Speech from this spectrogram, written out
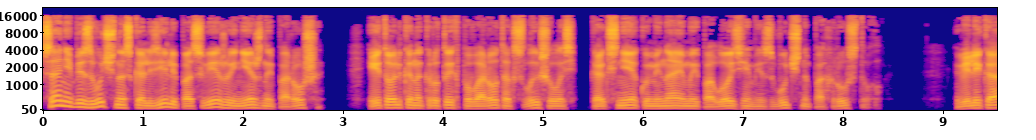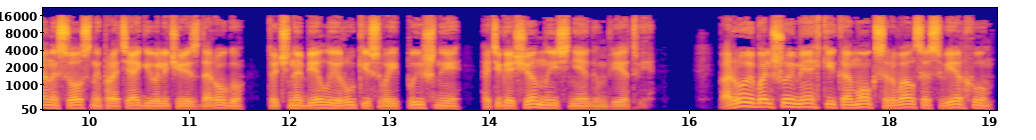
Сани беззвучно скользили по свежей нежной пороше, и только на крутых поворотах слышалось, как снег, уминаемый полозьями, звучно похрустывал. Великаны сосны протягивали через дорогу точно белые руки свои пышные, отягощенные снегом ветви. Порой большой мягкий комок срывался сверху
